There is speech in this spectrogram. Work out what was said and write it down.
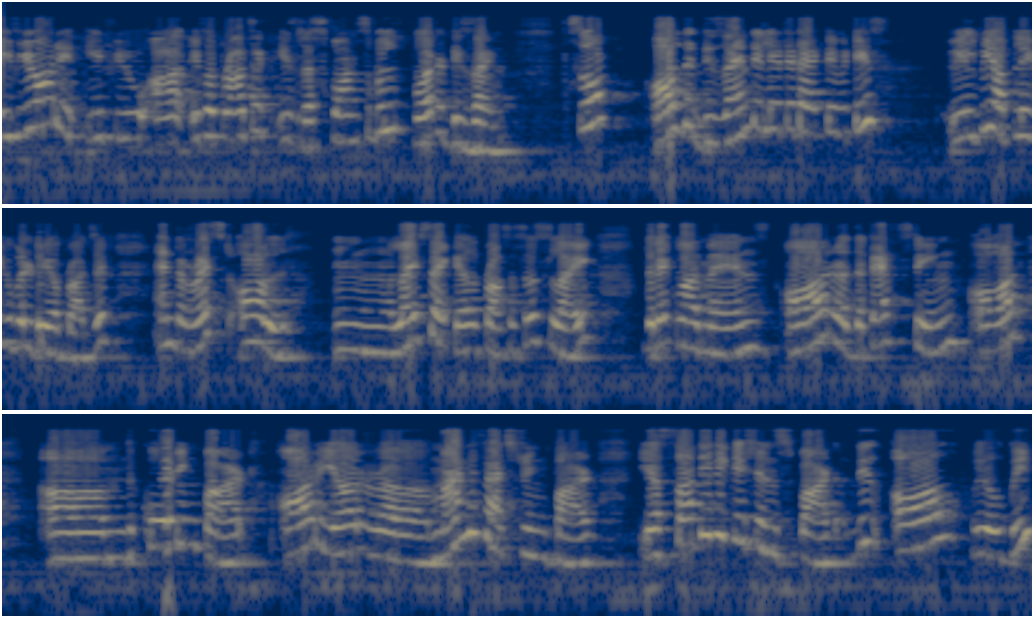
if you are if you are if a project is responsible for design so all the design related activities will be applicable to your project and the rest all um, life cycle processes like the requirements or the testing or um, the coding part or your uh, manufacturing part, your certifications part, these all will be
